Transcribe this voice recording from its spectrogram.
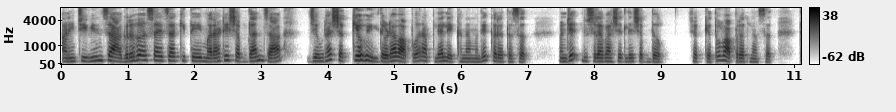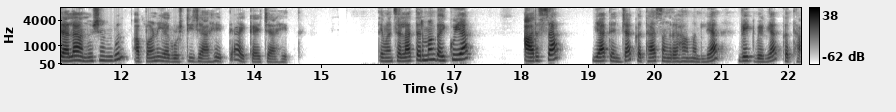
आणि चिवींचा आग्रह असायचा की ते मराठी शब्दांचा जेवढा शक्य होईल तेवढा वापर आपल्या लेखनामध्ये करत असत. म्हणजे दुसऱ्या भाषेतले शब्द शक्यतो वापरत नसत. त्याला अनुषंगून आपण या गोष्टी ज्या आहेत त्या ऐकायच्या आहेत. तेव्हा चला तर मग ऐकूया. आरसा या त्यांच्या कथासंग्रहामधल्या वेगवेगळ्या कथा.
